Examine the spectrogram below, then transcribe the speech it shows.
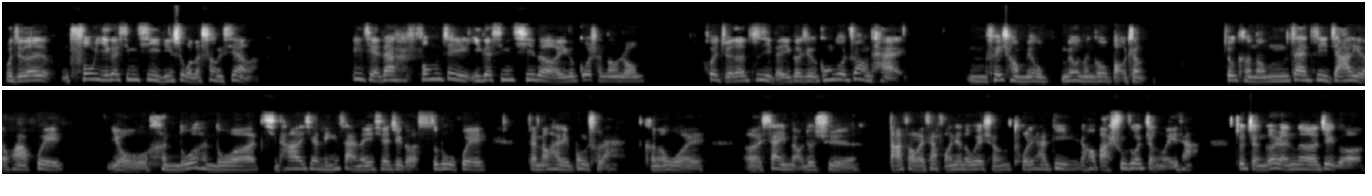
我觉得封一个星期已经是我的上限了，并且在封这一个星期的一个过程当中，会觉得自己的一个这个工作状态，嗯，非常没有没有能够保证。就可能在自己家里的话，会有很多很多其他一些零散的一些这个思路会在脑海里蹦出来，可能我呃下一秒就去。打扫了一下房间的卫生，拖了一下地，然后把书桌整了一下，就整个人的这个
